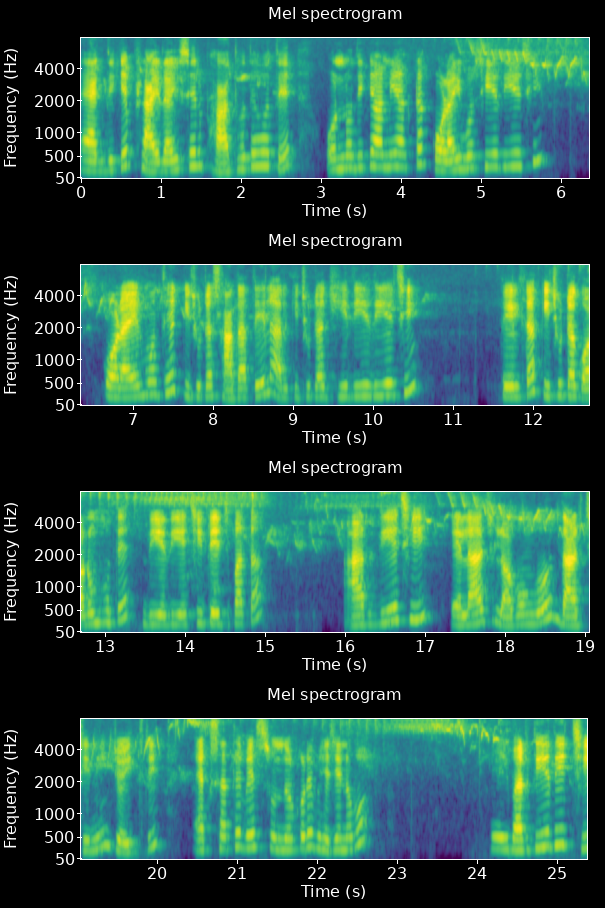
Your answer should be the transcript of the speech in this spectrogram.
একদিকে ফ্রাইড রাইসের ভাত হতে হতে অন্যদিকে আমি একটা কড়াই বসিয়ে দিয়েছি। কড়াইয়ের মধ্যে কিছুটা সাদা তেল আর কিছুটা ঘি দিয়ে দিয়েছি। তেলটা কিছুটা গরম হতে দিয়ে দিয়েছি তেজপাতা। আর দিয়েছি এলাচ, লবঙ্গ, দারচিনি জৈত্রী একসাথে বেশ সুন্দর করে ভেজে নেব। এইবার দিয়ে দিচ্ছি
